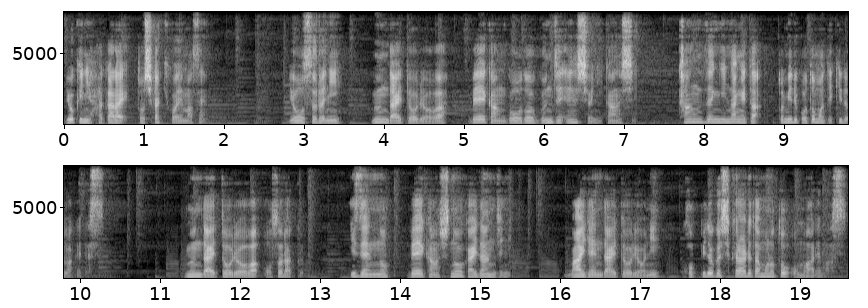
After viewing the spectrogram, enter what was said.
良きに計らえとしか聞こえません。要するに、文大統領は米韓合同軍事演習に関し、完全に投げたと見ることもできるわけです。文大統領はおそらく、以前の米韓首脳会談時に、バイデン大統領にこっぴどく叱られたものと思われます。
